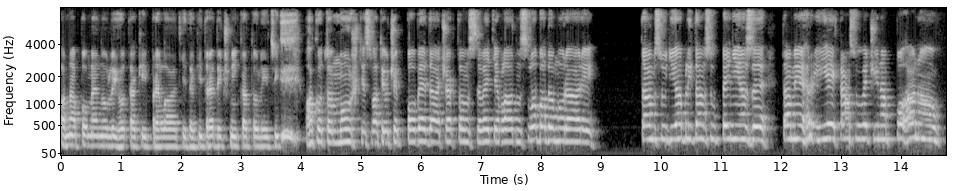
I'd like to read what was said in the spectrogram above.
A napomenuli ho takí preláti, takí tradiční katolíci. Ako to môžete, svatý oče, povedať, čak v tom svete vládnu slobodomurári. Tam sú diabli, tam sú peniaze, tam je hriech, tam sú väčšina pohanov.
